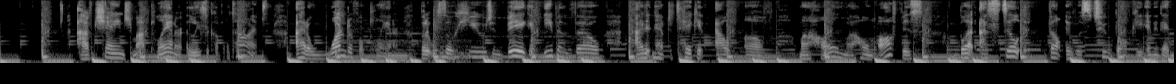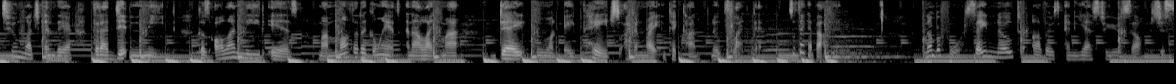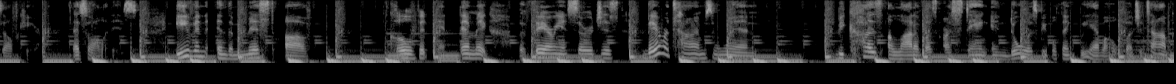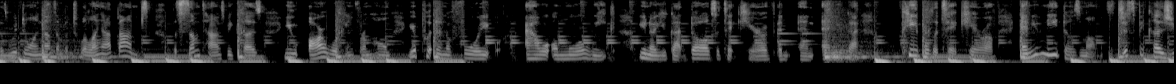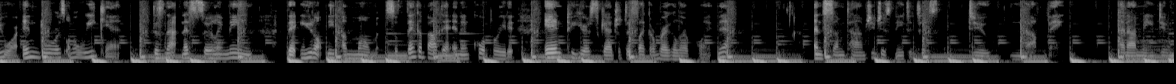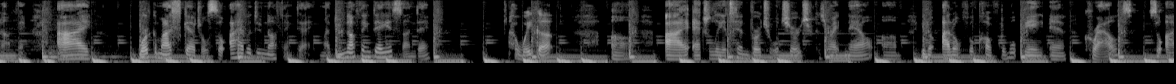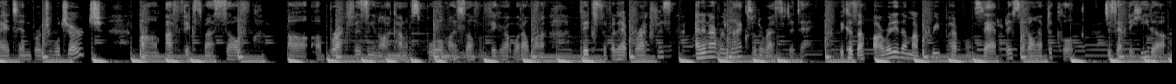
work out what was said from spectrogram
I've changed my planner at least a couple times. I had a wonderful planner, but it was so huge and big. And even though I didn't have to take it out of my home, my home office, but I still felt it was too bulky and it had too much in there that I didn't need. Because all I need is my month at a glance, and I like my day on a page so I can write and take kind of notes like that. So think about that. Number four, say no to others and yes to yourself. It's just self care. That's all it is. Even in the midst of COVID, pandemic, the variant surges, there are times when because a lot of us are staying indoors, people think we have a whole bunch of time because we're doing nothing but twiddling our thumbs. But sometimes because you are working from home, you're putting in a 40 hour or more week. You know, you've got dogs to take care of and, and, and you've got people to take care of. And you need those moments. Just because you are indoors on a weekend does not necessarily mean that you don't need a moment. So think about that and incorporate it into your schedule just like a regular appointment. And sometimes you just need to just do nothing. And I mean do nothing. I work my schedule. So I have a do nothing day. My do nothing day is Sunday. I wake up. Um, I actually attend virtual church because right now, um, you know, I don't feel comfortable being in crowds. So I attend virtual church. Um, I fix myself uh, a breakfast. You know, I kind of spoil myself and figure out what I want to fix for that breakfast. And then I relax for the rest of the day because I've already done my pre prep on Saturday, so I don't have to cook, just have to heat up.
